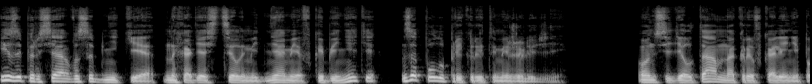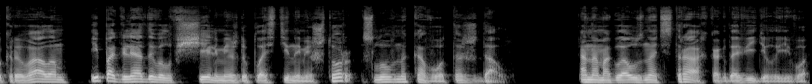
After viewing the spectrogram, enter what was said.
и заперся в особняке, находясь целыми днями в кабинете за полуприкрытыми жалюзи. Он сидел там, накрыв колени покрывалом, и поглядывал в щель между пластинами штор, словно кого-то ждал. Она могла узнать страх, когда видела его,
